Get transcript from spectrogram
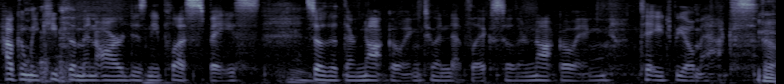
how can we keep them in our Disney Plus space so that they're not going to a Netflix, so they're not going to HBO Max, Yeah.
